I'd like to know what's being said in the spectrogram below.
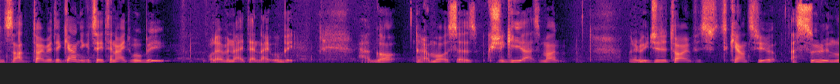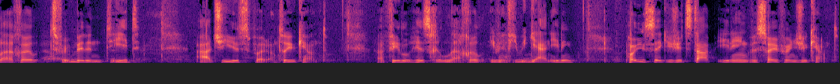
it's not the time yet count, you can say tonight will be whatever night that night will be. The Ramah says, when it reaches a time for, to count sira, asurin lechel, it's forbidden to eat, ad yispar, until you count. Afilu hischel lechel, even if you began eating, poisek, you should stop eating, v'sofer, and you should count.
